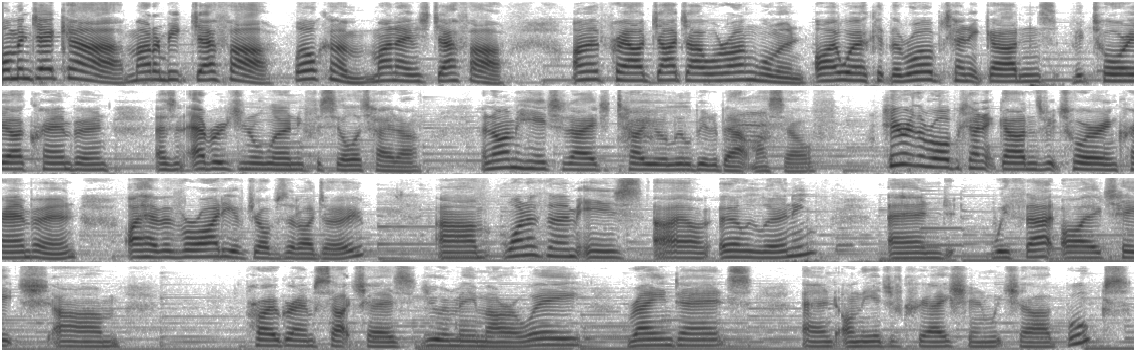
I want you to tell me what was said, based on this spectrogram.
Woman Marambik Jaffa. Welcome, my name's Jaffa. I'm a proud Dja Dja Wurrung woman. I work at the Royal Botanic Gardens, Victoria, Cranbourne, as an Aboriginal learning facilitator. And I'm here today to tell you a little bit about myself. Here at the Royal Botanic Gardens, Victoria in Cranbourne, I have a variety of jobs that I do. Um, one of them is uh, early learning, and with that, I teach um, programs such as You and Me Murrawee, Rain Dance, and On the Edge of Creation, which are books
